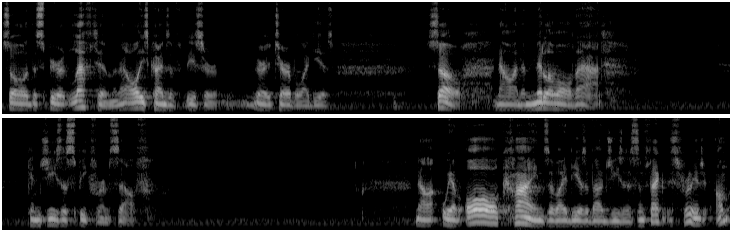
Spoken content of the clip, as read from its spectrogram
So the spirit left him, and all these kinds of these are very terrible ideas. So now, in the middle of all that, can Jesus speak for himself? Now, we have all kinds of ideas about Jesus. In fact, it's really. Um,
